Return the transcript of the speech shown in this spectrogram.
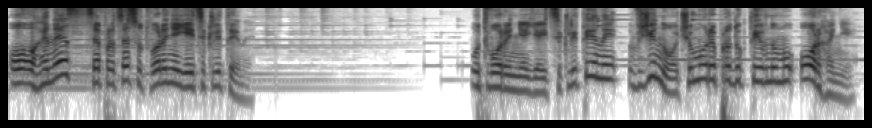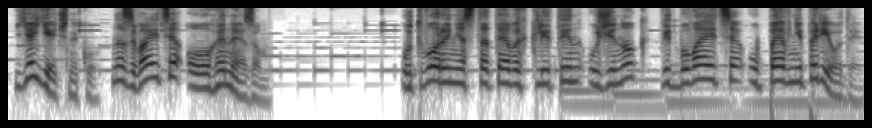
Оогенез це процес утворення яйцеклітини. Утворення яйцеклітини в жіночому репродуктивному органі яєчнику називається оогенезом. Утворення статевих клітин у жінок відбувається у певні періоди.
